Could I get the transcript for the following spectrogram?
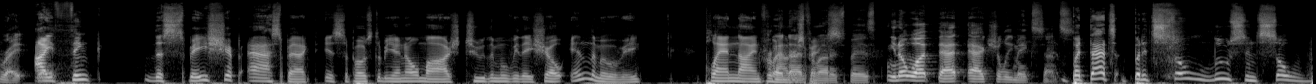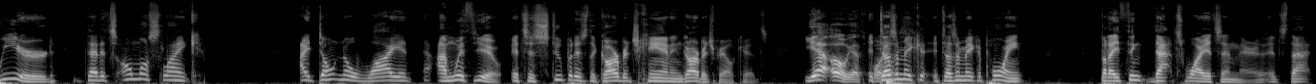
Right. I think the spaceship aspect is supposed to be an homage to the movie they show in the movie, Plan 9 from, Plan outer, 9 space. from outer space. You know what? That actually makes sense. But that's but it's so loose and so weird that it's almost like I don't know why it I'm with you. It's as stupid as the garbage can and garbage pail kids. yeah. Oh, yeah. It doesn't make it, it doesn't make a point, but I think that's why it's in there. It's that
